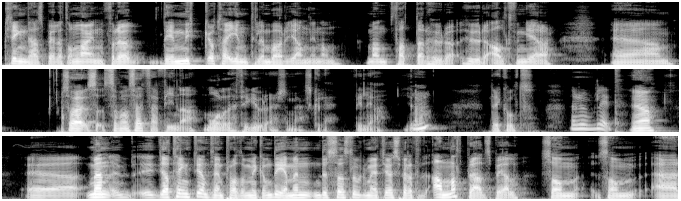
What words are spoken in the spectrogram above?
kring det här spelet online, för det, det är mycket att ta in till en början innan man fattar hur, hur allt fungerar. Ehm, så, så, så man har sett så här fina målade figurer som jag skulle vilja göra. Mm. Det är coolt. Vad roligt. Ja. Eh, men jag tänkte egentligen prata mycket om det, men det sen slog det mig att jag har spelat ett annat brädspel som, som är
